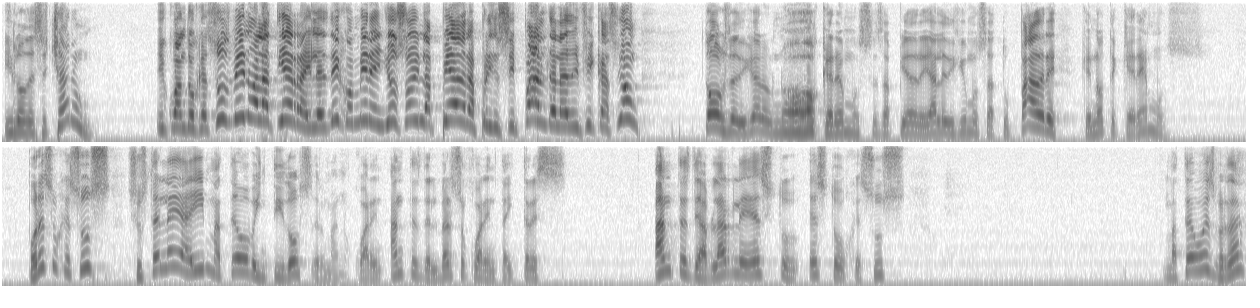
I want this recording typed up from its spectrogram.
Y lo desecharon. Y cuando Jesús vino a la tierra y les dijo, miren, yo soy la piedra principal de la edificación, todos le dijeron, no queremos esa piedra. Ya le dijimos a tu padre que no te queremos. Por eso Jesús, si usted lee ahí Mateo 22, hermano, antes del verso 43, antes de hablarle esto, esto Jesús, Mateo es, ¿verdad?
